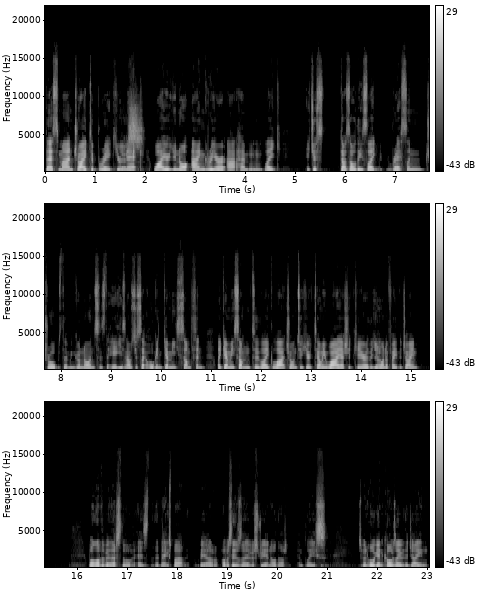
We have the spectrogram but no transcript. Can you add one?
this man tried to break your Yes. neck. Why are you not angrier at him? Mm-hmm. Like, he just does all these like wrestling tropes that have been going on since the 80s. And I was just like, Hogan, give me something. Like, give me something to like latch onto here. Tell me why I should care that you want to fight the Giant. What I loved about this, though, is the next part where obviously there's a restraining order in place. So when Hogan calls out the giant,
